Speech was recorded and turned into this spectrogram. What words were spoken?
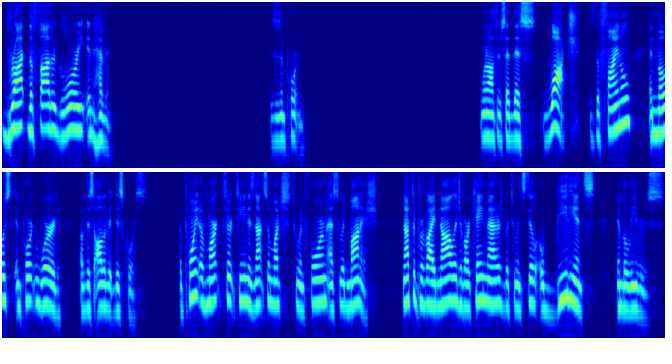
brought the Father glory in heaven. This is important. One author said this Watch is the final and most important word of this Olivet discourse. The point of Mark 13 is not so much to inform as to admonish, not to provide knowledge of arcane matters, but to instill obedience in believers.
